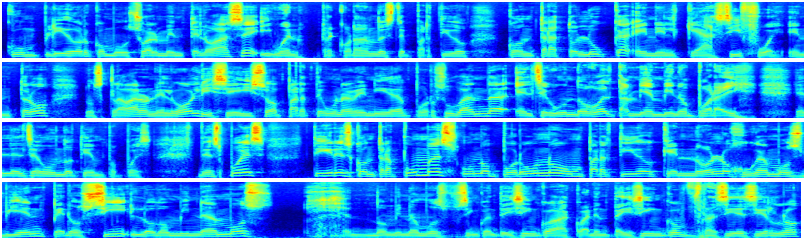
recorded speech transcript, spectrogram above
cumplidor como usualmente lo hace. Y bueno, recordando este partido contra Toluca en el que así fue. Entró, nos clavaron el gol y se hizo aparte una avenida por su banda. El segundo gol también vino por ahí, el del segundo tiempo, pues. Después, Tigres contra Pumas, uno por uno, un partido que no lo jugamos bien, pero sí lo dominamos dominamos 55 a 45, por así decirlo.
